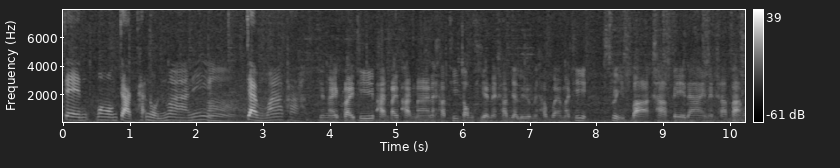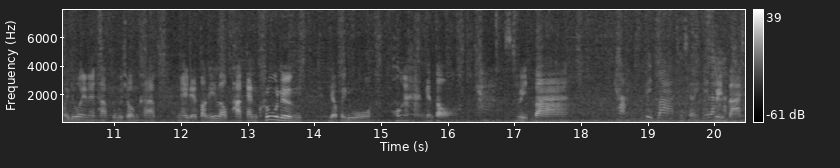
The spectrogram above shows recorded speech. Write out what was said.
เจนมองจากถนนมานี่อ่าแจ่มมากค่ะ ยังไงใครที่ผ่านไปผ่านมานะครับที่จอมเทียนนะครับ อย่าลืมนะครับแวะมาที่ Street Bar Cafe ได้นะครับฝากไว้ด้วยนะครับคุณผู้ชมครับยังไงเดี๋ยวตอนนี้เราพักกันครู่หนึ่ง เดี๋ยวไปดูห้องอาหารกันต่อค่ะ Street Bar ค่ะสตรีทบาร์เฉยๆนี่แหสละตรีทค่ะ บาร์เ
